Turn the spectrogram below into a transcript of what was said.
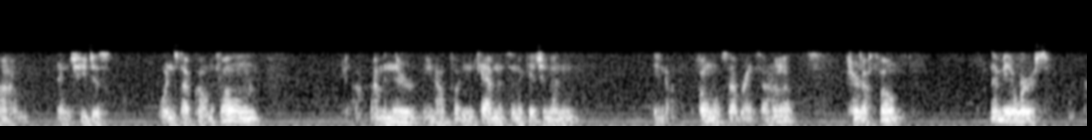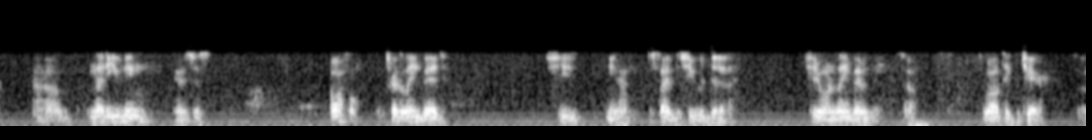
um, and she just wouldn't stop calling the phone. I'm in there, you know, putting cabinets in the kitchen, and you know, the phone won't stop ringing. So I hung up, turned off the phone. That made it worse. Um, and that evening, it was just awful. I tried to lay in bed. She, you know, decided that she would, uh, she didn't want to lay in bed with me. So, so I'll take the chair. So,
